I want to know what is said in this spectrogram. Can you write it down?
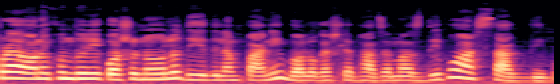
প্রায় অনেকক্ষণ ধরে কষানো হলো, দিয়ে দিলাম পানি, বলক আসলে ভাজা মাছ দিব আর শাক দিব।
